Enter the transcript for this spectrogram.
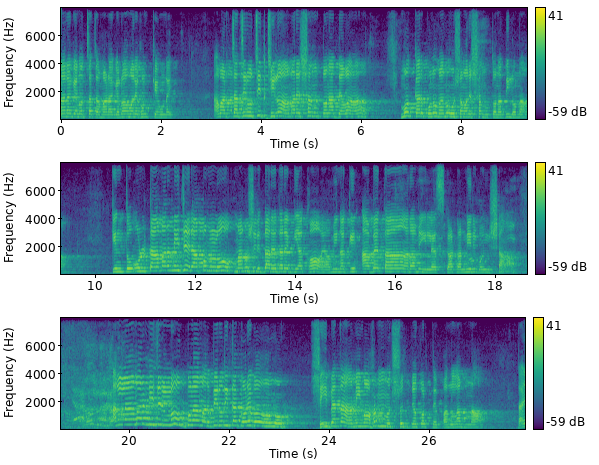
মারা গেল, চাচা মারা গেল, আমার এখন কেউ নাই। আমার চাচির উচিত ছিল আমার সান্ত্বনা দেওয়া। মক্কার কোনো মানুষ আমার সান্ত্বনা দিল না। কিন্তু উল্টা আমার নিজের আপন লোক মানুষের দ্বারে দ্বারে গিয়া কয়, আমি নাকি আবে তার আমি লেস কাটা নির্বংসা আল্লাহ আমার নিজের লোকগুলো আমার বিরোধিতা করে গো। সেই বেতা আমি মোহাম্মদ সহ্য করতে পারলাম না। তাই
